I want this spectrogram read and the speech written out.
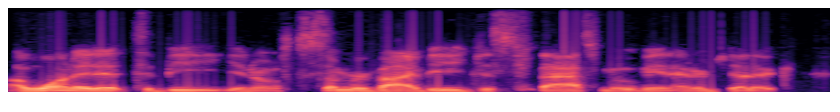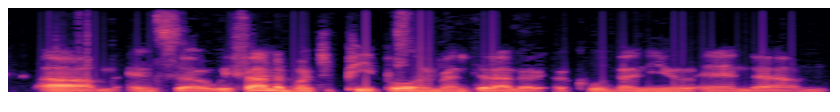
I wanted it to be, you know, summer vibey, just fast moving, energetic. Um, and so we found a bunch of people and rented out a, a cool venue. And um,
